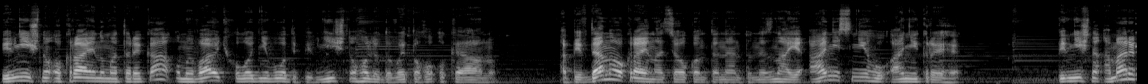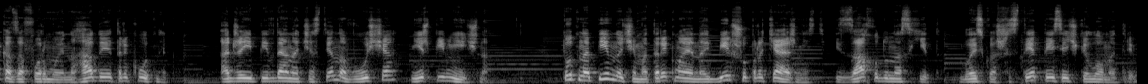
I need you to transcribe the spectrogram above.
Північну окраїну материка омивають холодні води Північного льодовитого океану. А південна окраїна цього континенту не знає ані снігу, ані криги. Північна Америка за формою нагадує трикутник, адже її південна частина вуща, ніж північна. Тут на півночі материк має найбільшу протяжність із заходу на схід близько 6 тисяч кілометрів,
